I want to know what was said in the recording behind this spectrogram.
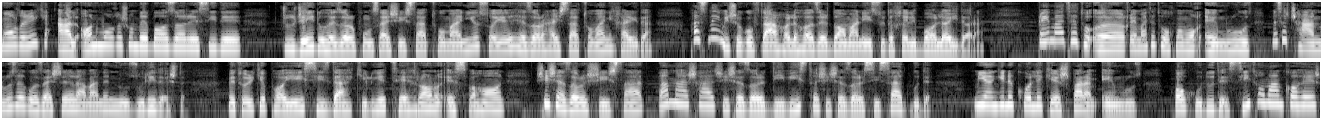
مرغداری که الان مرغشون به بازار رسیده جوجه 2500 600 تومانی و سایه 1800 تومانی خریدن. پس نمیشه گفت در حال حاضر دامنه سود خیلی بالایی دارن. قیمت قیمت تخم مرغ امروز مثل چند روز گذشته روند نزولی داشته. به طوری که پایه 13 کیلوی تهران و اصفهان 6600 و مشهد 6200 تا 6300 بوده. میانگین کل کشورم امروز با حدود 30 تومن کاهش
